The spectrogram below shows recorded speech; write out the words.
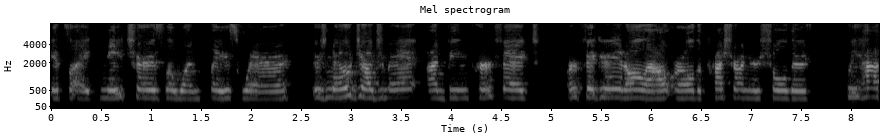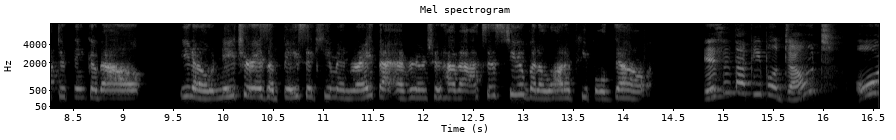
it's like nature is the one place where there's no judgment on being perfect or figuring it all out or all the pressure on your shoulders. We have to think about, you know, nature is a basic human right that everyone should have access to, but a lot of people don't. Is it that people don't? Or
